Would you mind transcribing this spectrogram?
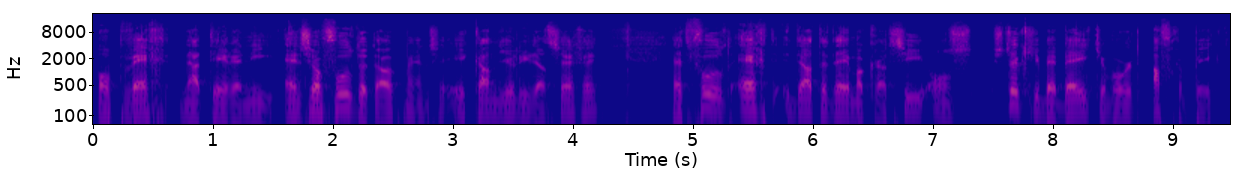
op weg naar tyrannie. En zo voelt het ook, mensen. Ik kan jullie dat zeggen. Het voelt echt dat de democratie ons stukje bij beetje wordt afgepikt.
